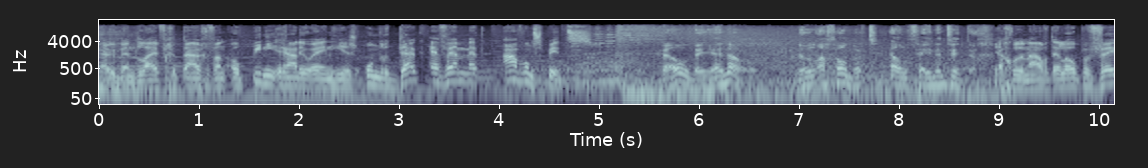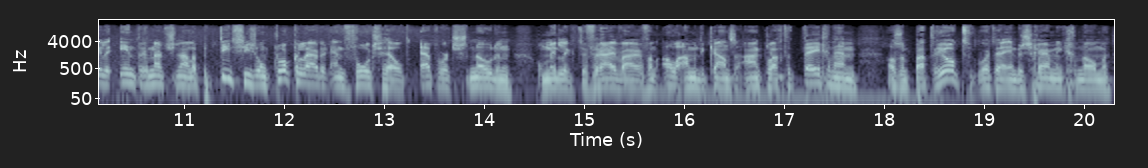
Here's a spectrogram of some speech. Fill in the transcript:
Ja, u bent live getuige van Opinie Radio 1. Hier is Onderduik FM met Avondspits. Bel WNL 0800 1121. Ja, goedenavond. Er lopen vele internationale petities om klokkenluider en volksheld Edward Snowden onmiddellijk te vrijwaren van alle Amerikaanse aanklachten tegen hem. Als een patriot wordt hij in bescherming genomen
